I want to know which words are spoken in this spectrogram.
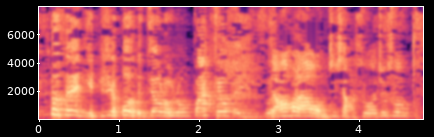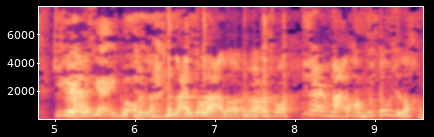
又在你日后的交流中发生了一次。然后后来我们就想说，就说就一个人舔一口就来来都来了，然后说但是买的话，我们就都觉得很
